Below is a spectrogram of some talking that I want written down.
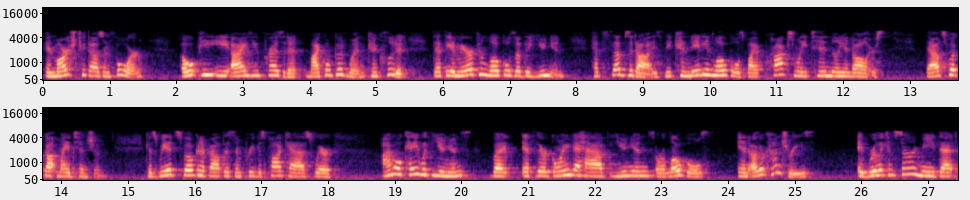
In March 2004, OPEIU President Michael Goodwin concluded that the American locals of the Union had subsidized the Canadian locals by approximately $10 million. That's what got my attention. Because we had spoken about this in previous podcasts where I'm okay with unions, but if they're going to have unions or locals in other countries, it really concerned me that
